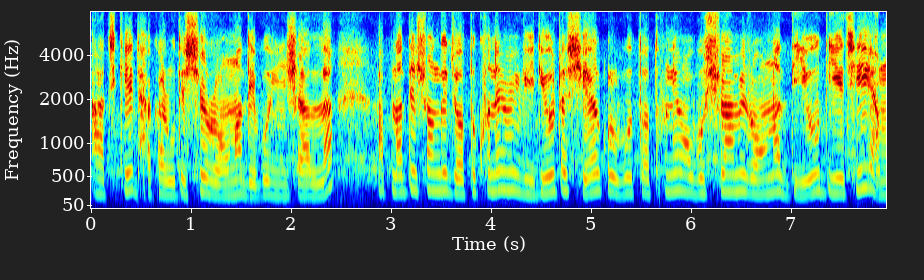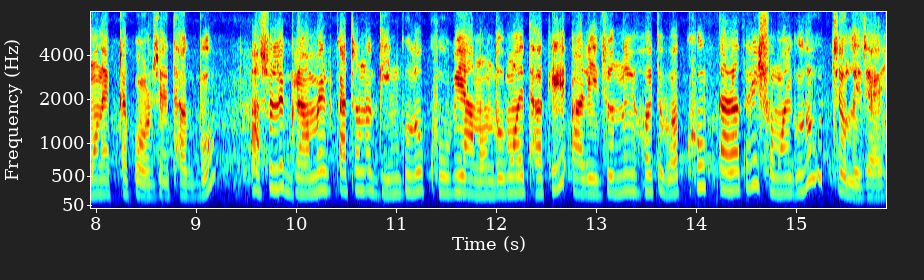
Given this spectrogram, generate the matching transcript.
আজকে ঢাকার উদ্দেশ্যে রওনা দেব ইনশাআল্লাহ। আপনাদের সঙ্গে যতক্ষণে আমি ভিডিওটা শেয়ার করব, ততক্ষণে অবশ্যই আমি রওনা দিয়েও দিয়েছি, এমন একটা পর্যায়ে থাকব। আসলে গ্রামের কাটানো দিনগুলো খুবই আনন্দময় থাকে, আর এই জন্যই হয়তো বা খুব তাড়াতাড়ি সময়গুলো চলে যায়।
